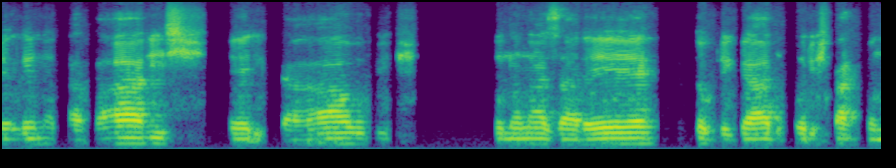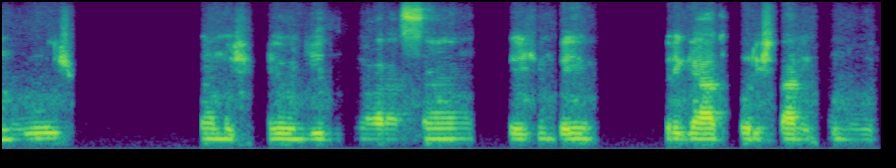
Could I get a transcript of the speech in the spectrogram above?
Helena Tavares, Érica Alves, Dona Nazaré, muito obrigado por estar conosco. Estamos reunidos em oração. Sejam bem obrigado por estarem conosco.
